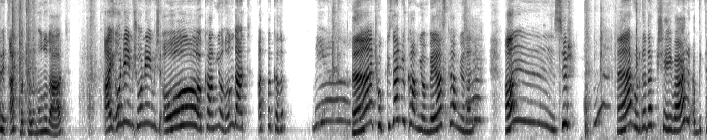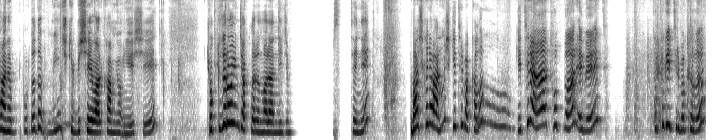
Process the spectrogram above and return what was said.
evet at bakalım onu da at. Ay o neymiş o neymiş? Oo kamyon onu da at. At bakalım. Ha, çok güzel bir kamyon. Beyaz kamyon anne. Han, sür. Ha, burada da şey var. Bir tane burada da vinç gibi bir şey var kamyon yeşil. Çok güzel oyuncakların var anneciğim. Senin. Başka ne varmış? Getir bakalım. Getir ha. Top var. Evet. Topu getir bakalım.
